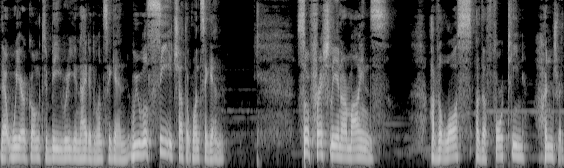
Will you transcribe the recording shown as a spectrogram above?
that we are going to be reunited once again. We will see each other once again. So freshly in our minds of the loss of the 1400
